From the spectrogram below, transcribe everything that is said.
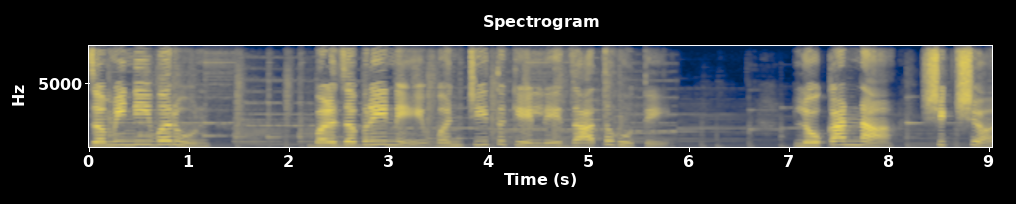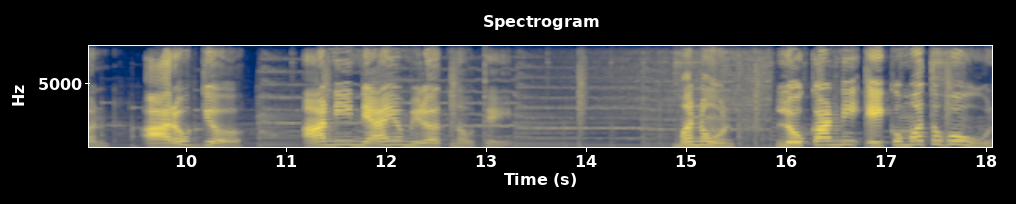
जमिनीवरून बळजबरीने वंचित केले जात होते. लोकांना शिक्षण आरोग्य आणि न्याय मिळत नव्हते. म्हणून लोकांनी एकमत होऊन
